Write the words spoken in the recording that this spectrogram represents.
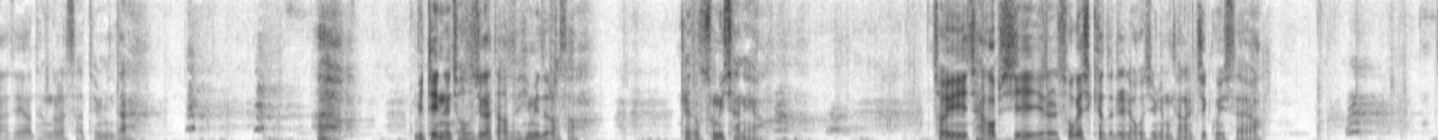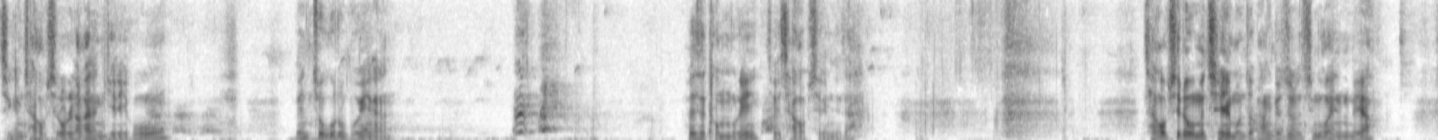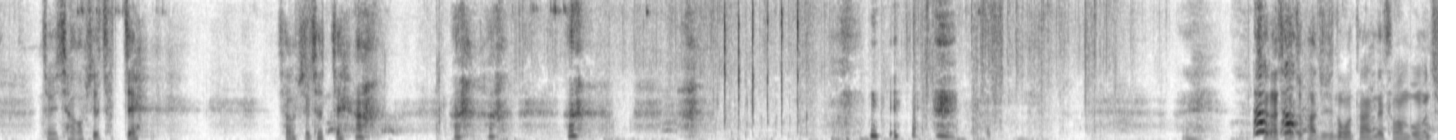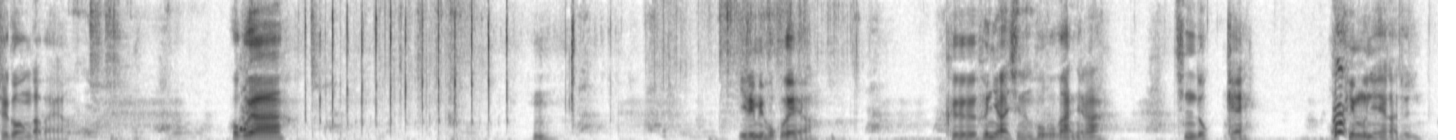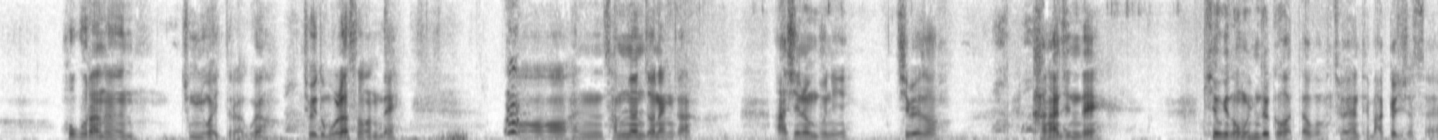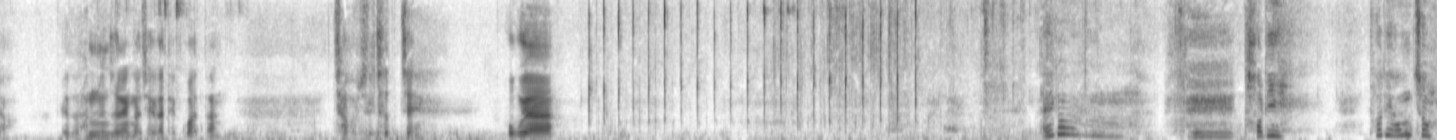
안녕하세요. 당글라스 아트입니다. 아휴, 밑에 있는 저수지 갔다 와서 힘이 들어서 계속 숨이 차네요. 저희 작업실을 소개시켜 드리려고 지금 영상을 찍고 있어요. 지금 작업실 올라가는 길이고, 왼쪽으로 보이는 회색 건물이 저희 작업실입니다. 작업실에 오면 제일 먼저 반겨주는 친구가 있는데요. 저희 작업실 첫째. 작업실 첫째. 아, 아, 아, 아. 네, 제가 자주 봐주지도 못하는데 저만 보면 즐거운가 봐요. 호구야. 음. 이름이 호구예요. 그 흔히 아시는 호구가 아니라 진돗개 호피무늬 해가지고 호구라는 종류가 있더라고요. 저희도 몰랐었는데 어, 한 3년 전인가 아시는 분이 집에서 강아지인데 키우기 너무 힘들 것 같다고 저희한테 맡겨주셨어요. 그래서 3년 전인가 제가 데리고 왔던 작업실 첫째 호구야. 아이고 털이 털이 엄청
